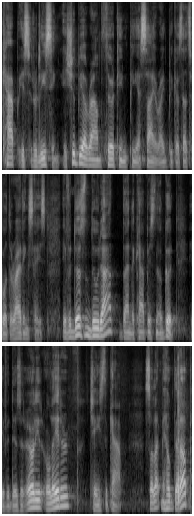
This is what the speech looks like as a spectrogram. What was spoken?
cap is releasing. It should be around 13 psi, right? Because that's what the writing says. If it doesn't do that, then the cap is no good. If it does it earlier or later, change the cap. So let me hook that up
